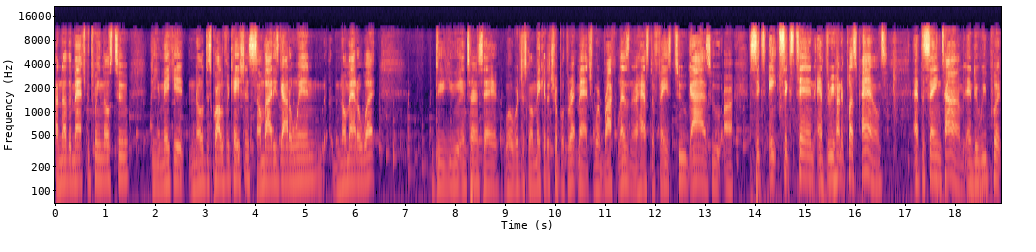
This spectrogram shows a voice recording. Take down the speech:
another match between those two? Do you make it no disqualification? Somebody's got to win no matter what do you in turn say, well, we're just going to make it a triple threat match where Brock Lesnar has to face two guys who are 6'8, 6'10, and 300 plus pounds at the same time? And do we put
